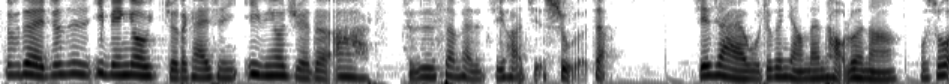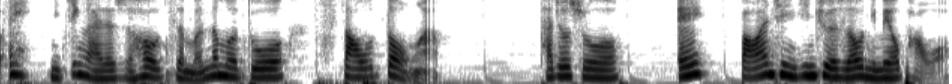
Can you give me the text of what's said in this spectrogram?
对不对？就是一边又觉得开心，一边又觉得啊，就是算牌的计划结束了，这样。接下来我就跟杨丹讨论啊，我说：“哎、你进来的时候怎么那么多骚动啊？”他就说：“哎、保安请你进去的时候你没有跑哦。”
